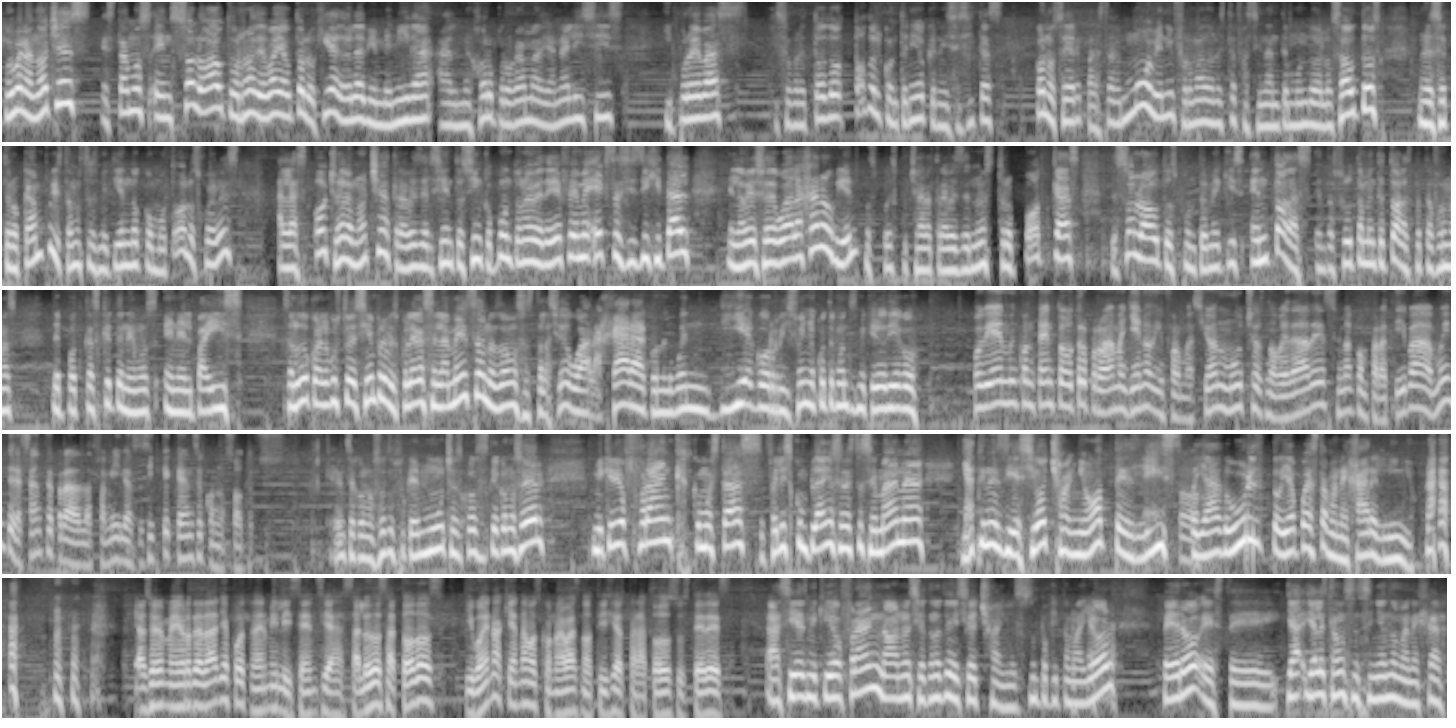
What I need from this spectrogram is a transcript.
Muy buenas noches, estamos en Solo Autos Radio Vaya Autología. Le doy la bienvenida al mejor programa de análisis y pruebas y sobre todo todo el contenido que necesitas conocer para estar muy bien informado en este fascinante mundo de los autos. En el sector Campo y estamos transmitiendo como todos los jueves a las 8 de la noche a través del 105.9 de FM Éxtasis Digital en la ciudad de Guadalajara o bien nos puede escuchar a través de nuestro podcast de soloautos.mx en todas, en absolutamente todas las plataformas de podcast que tenemos en el país. Saludo con el gusto de siempre, mis colegas en la mesa. Nos vamos hasta la ciudad de Guadalajara con el buen Diego Risueño. ¿Cuánto cuentas, mi querido Diego? Muy bien, muy contento. Otro programa lleno de información, muchas novedades, una comparativa muy interesante para las familias. Así que quédense con nosotros. Quédense con nosotros porque hay muchas cosas que conocer. Mi querido Frank, ¿cómo estás? Feliz cumpleaños en esta semana. Ya tienes 18 añotes, listo, ya adulto, ya puedes hasta manejar el niño. Ya soy mayor de edad, ya puedo tener mi licencia. Saludos a todos. Y bueno, aquí andamos con nuevas noticias para todos ustedes. Así es, mi querido Frank. No, no es cierto, no tiene 18 años, es un poquito mayor, pero este, ya, ya le estamos enseñando a manejar.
